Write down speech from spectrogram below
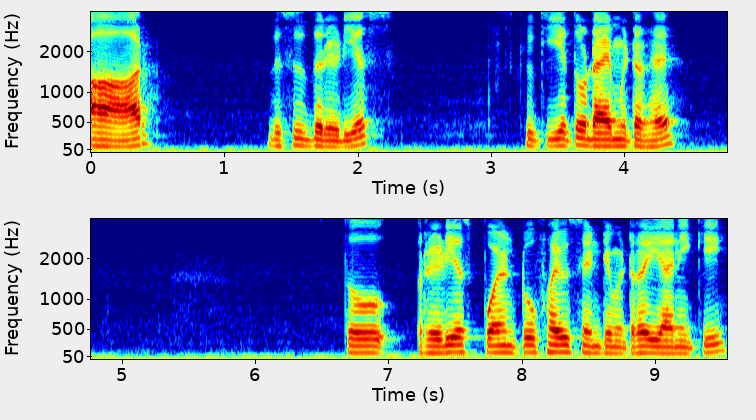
R this is the radius क्योंकि ये तो डायमीटर है तो radius point two five centimetre है, यानी कि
